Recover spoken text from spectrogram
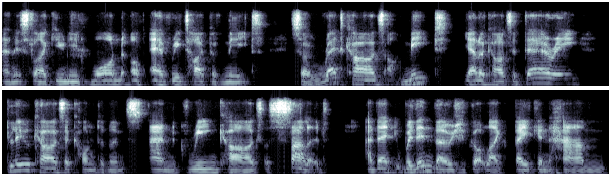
and it's like you need one of every type of meat. So red cards are meat, yellow cards are dairy, blue cards are condiments, and green cards are salad. And then within those, you've got like bacon, ham,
